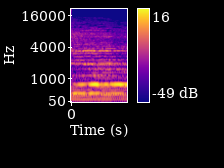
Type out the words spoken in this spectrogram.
Yeah.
